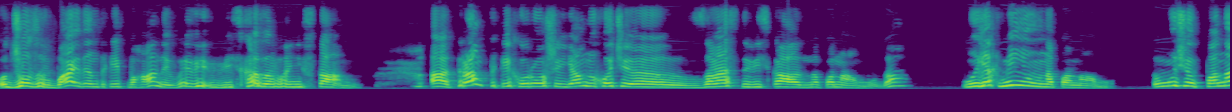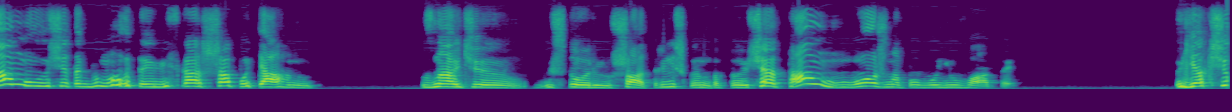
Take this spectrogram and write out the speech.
От Джозеф Байден такий поганий вивів війська з Афганістану. А Трамп такий хороший, явно хоче е, завести війська на Панаму. Да? Ну, як мінімум на Панаму. Тому що Панаму ще, так би мовити, війська США потягнуть, знаючи історію США трішки, ну, тобто ще там можна повоювати. Якщо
